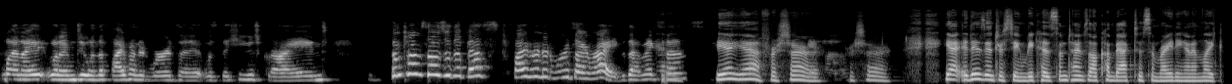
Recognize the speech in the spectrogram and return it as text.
when I when I'm doing the 500 words and it was the huge grind, sometimes those are the best 500 words I write. Does that make yeah. sense? Yeah, yeah, for sure. Yeah. For sure. Yeah, it is interesting because sometimes I'll come back to some writing and I'm like,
